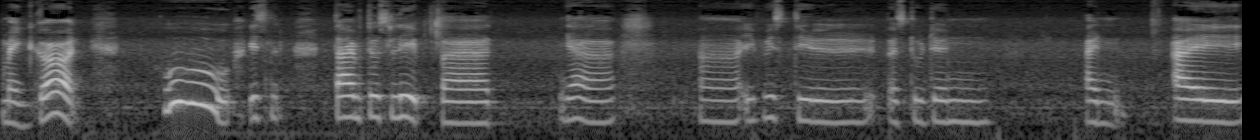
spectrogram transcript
my god. Ooh it's time to sleep but yeah uh, if we still a student and I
